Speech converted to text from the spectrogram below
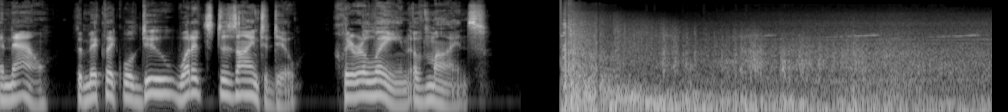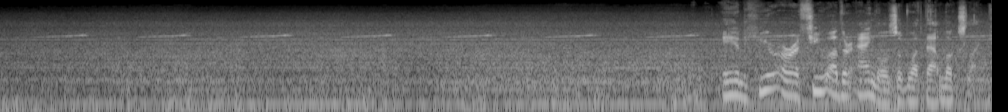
And now, the MICLIC will do what it's designed to do clear a lane of mines. And here are a few other angles of what that looks like.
